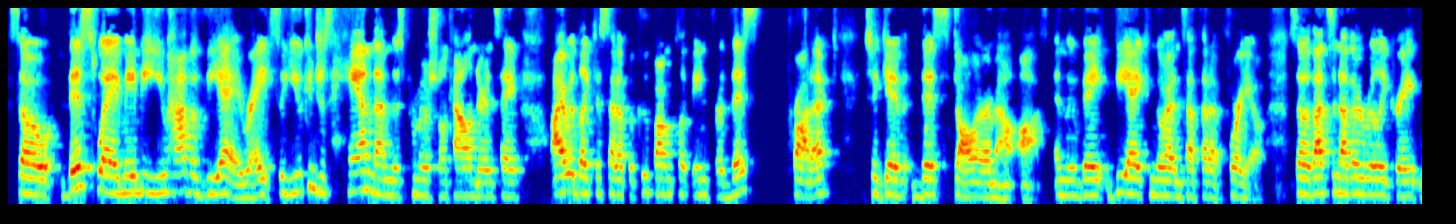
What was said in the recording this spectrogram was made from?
So this way, maybe you have a VA, right? So you can just hand them this promotional calendar and say, I would like to set up a coupon clipping for this product to give this dollar amount off and the va can go ahead and set that up for you so that's another really great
